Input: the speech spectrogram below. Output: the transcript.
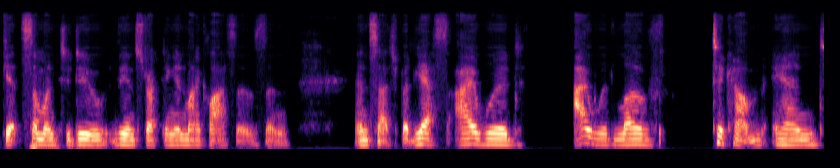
get someone to do the instructing in my classes and and such. But yes, I would I would love to come and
